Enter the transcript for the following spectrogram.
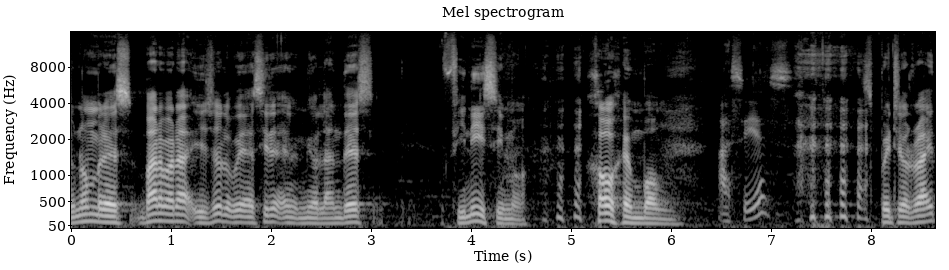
Su nombre es Bárbara y yo lo voy a decir en mi holandés finísimo. Hogenboom. Así es. It's pretty all right?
